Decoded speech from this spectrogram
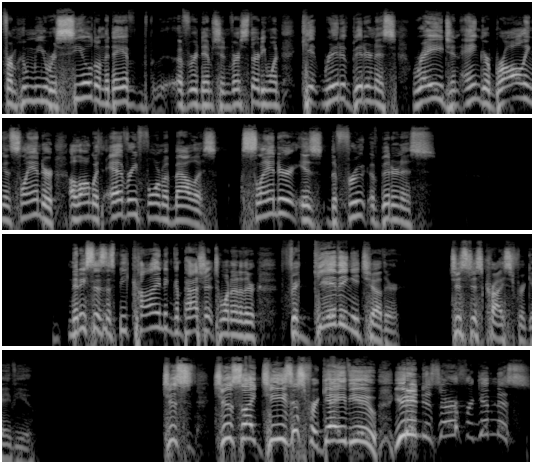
from whom you were sealed on the day of, of redemption verse 31 Get rid of bitterness rage and anger brawling and slander along with every form of malice slander is the fruit of bitterness then he says this be kind and compassionate to one another, forgiving each other, just as Christ forgave you. Just, just like Jesus forgave you. You didn't deserve forgiveness.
